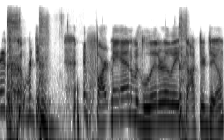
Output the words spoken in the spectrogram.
it's so ridiculous. Fart Man was literally Doctor Doom.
